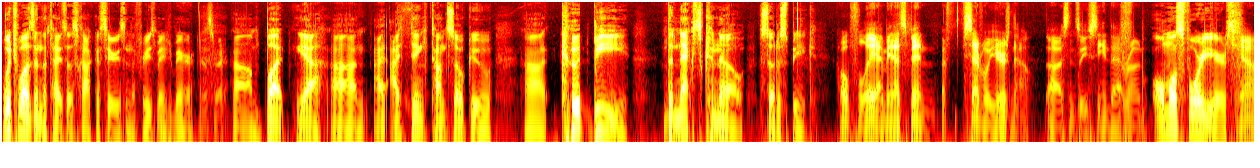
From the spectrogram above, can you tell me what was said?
which was in the Thijs Ostkaka series in the Freeze Mage Mirror. That's right. Um, but yeah, um, I, I think Tansoku uh, could be the next Kano, so to speak. Hopefully, I mean that's been several years now uh, since we've seen that run. Almost four years. Yeah,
